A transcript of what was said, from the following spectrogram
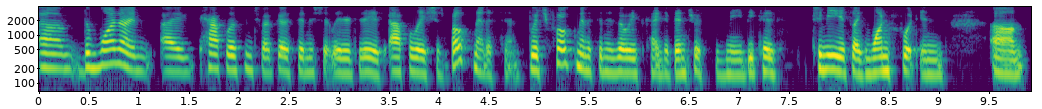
um, the one I'm I half listened to, I've got to finish it later today, is Appalachian folk medicine, which folk medicine has always kind of interested me because to me it's like one foot in um,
